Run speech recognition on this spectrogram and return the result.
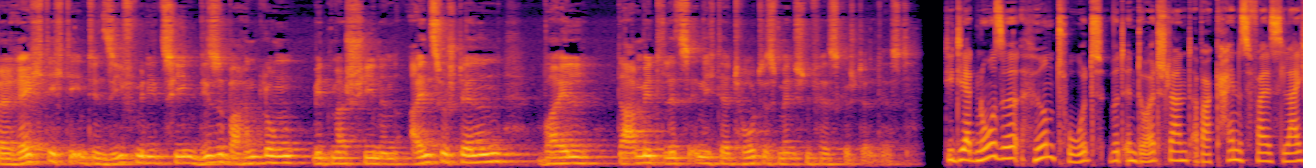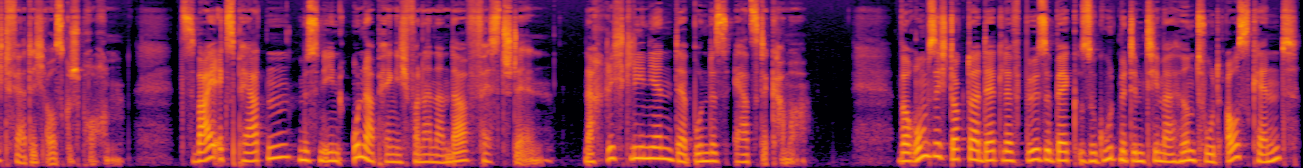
berechtigt die Intensivmedizin, diese Behandlung mit Maschinen einzustellen, weil damit letztendlich der Tod des Menschen festgestellt ist. Die Diagnose Hirntod wird in Deutschland aber keinesfalls leichtfertig ausgesprochen. Zwei Experten müssen ihn unabhängig voneinander feststellen, nach Richtlinien der Bundesärztekammer. Warum sich Dr. Detlef Bösebeck so gut mit dem Thema Hirntod auskennt,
